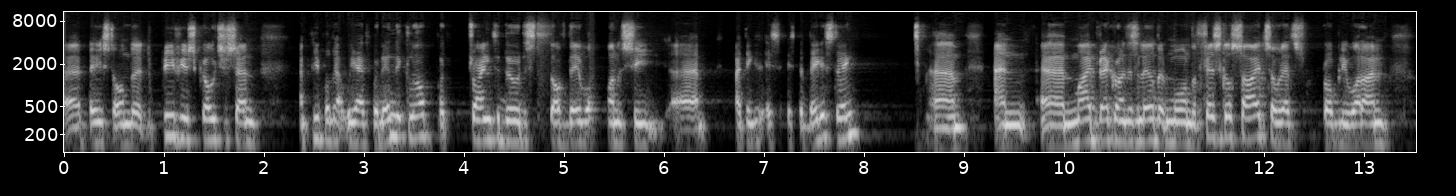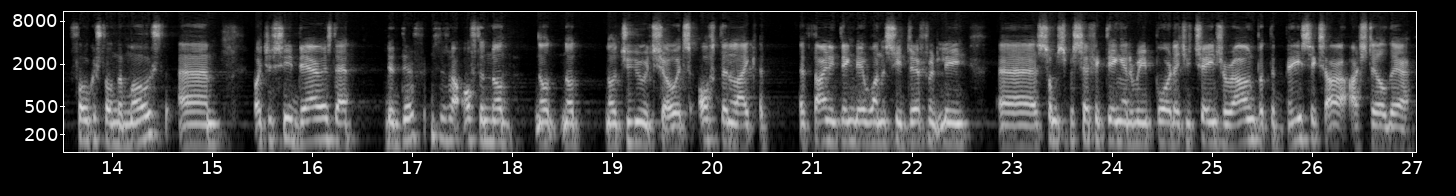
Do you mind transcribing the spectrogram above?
uh, based on the, the previous coaches and and people that we had within the club. But trying to do the stuff they want to see, uh, I think, is, is the biggest thing. Um, and uh, my background is a little bit more on the physical side, so that's probably what I'm focused on the most. Um, what you see there is that the differences are often not not not not huge. So it's often like a, a tiny thing they want to see differently, uh, some specific thing in a report that you change around, but the basics are, are still there.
